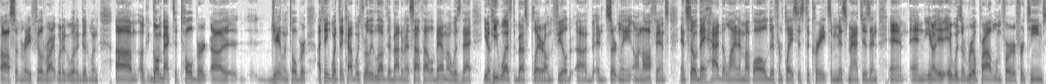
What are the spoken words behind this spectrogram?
Awesome. Rayfield Wright. What a, what a good one. Um, going back to Tolbert, uh, Jalen Tolbert, I think what the Cowboys really loved about him at South Alabama was that you know he was the best player on the field uh, and certainly on offense, and so they had to line him up all different places to create some mismatches and and and you know it, it was a real problem for for teams.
